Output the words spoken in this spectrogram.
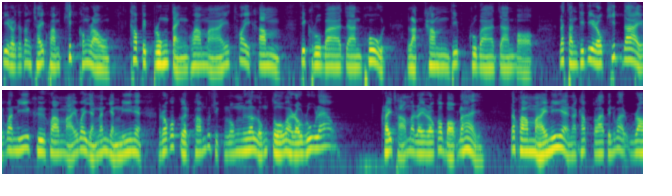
ที่เราจะต้องใช้ความคิดของเรา เข้าไปปรุงแต่งความหมายถ้อยคำที่ครูบาอาจารย์พูด หลักธรรมที่ครูบาอาจารย์บอก และทันทีที่เราคิดได้ว่านี้คือความหมายว่าอย่างนั้นอย่างนี้เนี่ยเราก็เกิดความรู้สึกหลงเนื้อหลงตัวว่าเรารู้แล้ว ใครถามอะไรเราก็บอกได้ และความหมายนี้นะครับ กลายเป็นว่าเรา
